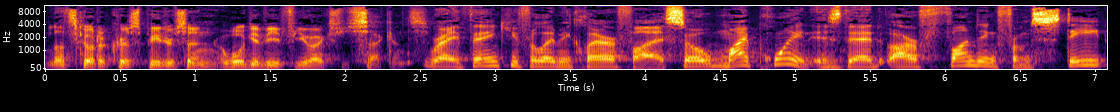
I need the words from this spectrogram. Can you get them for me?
Let's go to Chris Peterson. We'll give you a few extra seconds. Right. Thank you for letting me clarify. So, my point is that our funding from state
